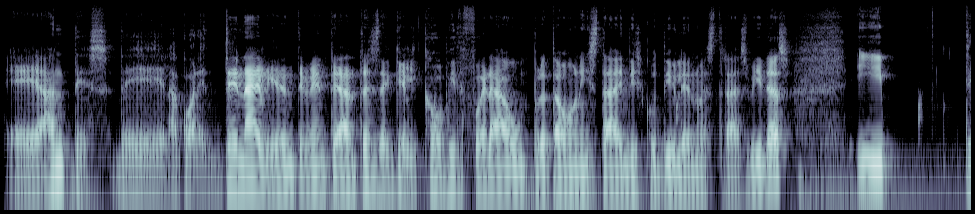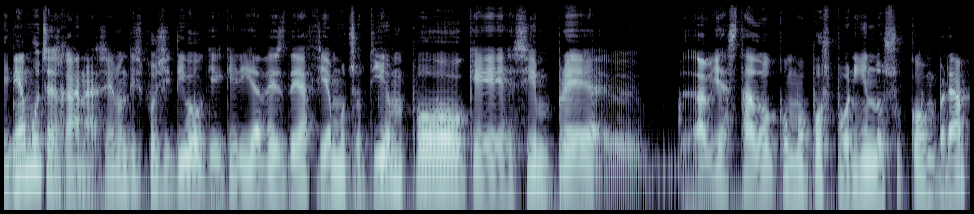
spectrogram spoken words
eh, antes de la cuarentena, evidentemente, antes de que el COVID fuera un protagonista indiscutible en nuestras vidas. Y tenía muchas ganas, era un dispositivo que quería desde hacía mucho tiempo, que siempre había estado como posponiendo su compra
